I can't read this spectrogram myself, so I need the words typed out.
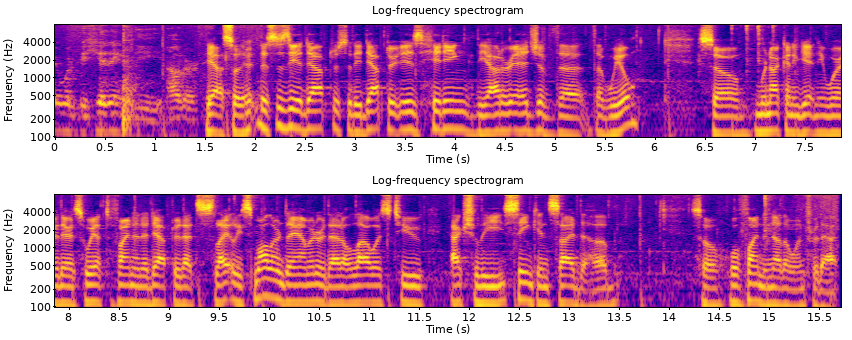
it would be hitting the outer. yeah, so this is the adapter. So the adapter is hitting the outer edge of the, the wheel. So we're not gonna get anywhere there. So we have to find an adapter that's slightly smaller in diameter that'll allow us to actually sink inside the hub. So we'll find another one for that.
